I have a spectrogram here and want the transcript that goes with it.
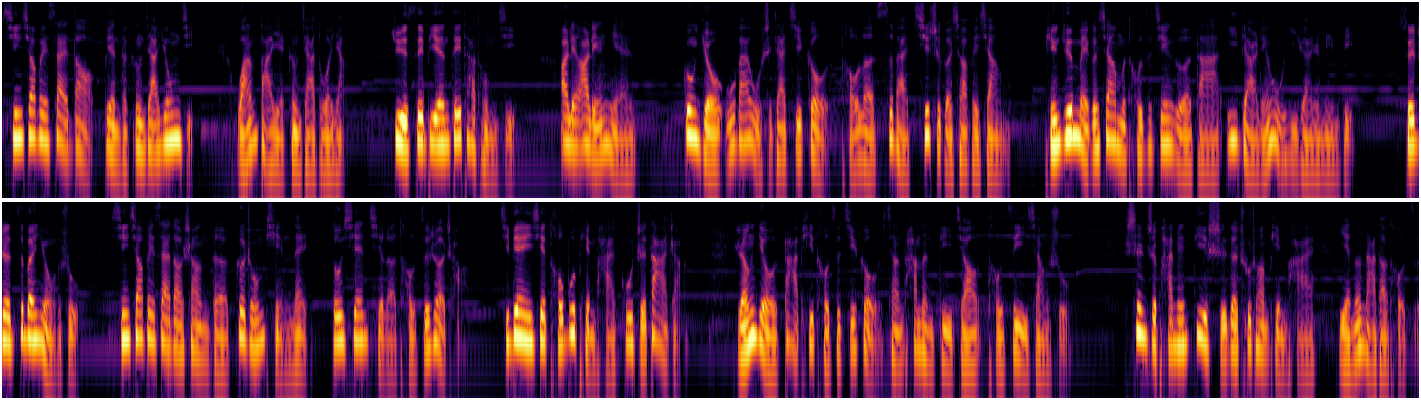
新消费赛道变得更加拥挤，玩法也更加多样。据 CBN Data 统计，二零二零年共有五百五十家机构投了四百七十个消费项目，平均每个项目投资金额达一点零五亿元人民币。随着资本涌入，新消费赛道上的各种品类都掀起了投资热潮，即便一些头部品牌估值大涨。仍有大批投资机构向他们递交投资意向书，甚至排名第十的初创品牌也能拿到投资。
